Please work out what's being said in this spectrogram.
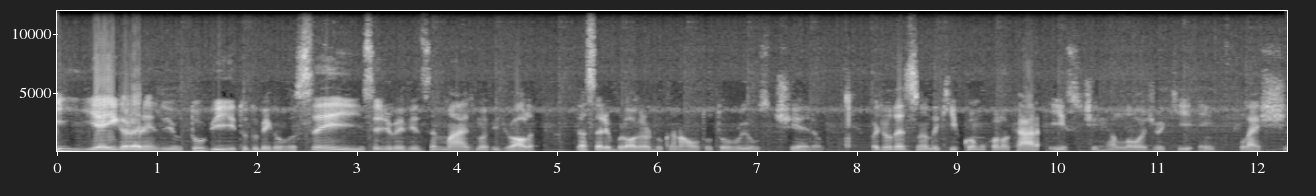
E aí galerinha do YouTube, tudo bem com vocês? Sejam bem-vindos a mais uma videoaula da série Blogger do canal Tutorials Channel Hoje eu vou estar ensinando aqui como colocar este relógio aqui em flash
